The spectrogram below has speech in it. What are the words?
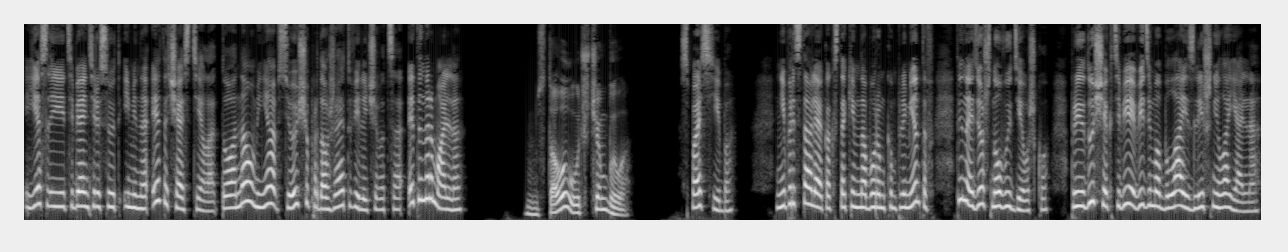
Если тебя интересует именно эта часть тела, то она у меня все еще продолжает увеличиваться. Это нормально. Стало лучше, чем было. Спасибо. Не представляю, как с таким набором комплиментов ты найдешь новую девушку. Предыдущая к тебе, видимо, была излишне лояльна.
